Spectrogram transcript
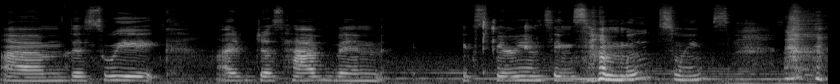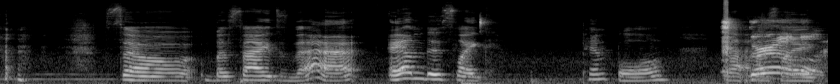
um this week. I just have been experiencing some mood swings. so, besides that and this like pimple that Girl, has like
